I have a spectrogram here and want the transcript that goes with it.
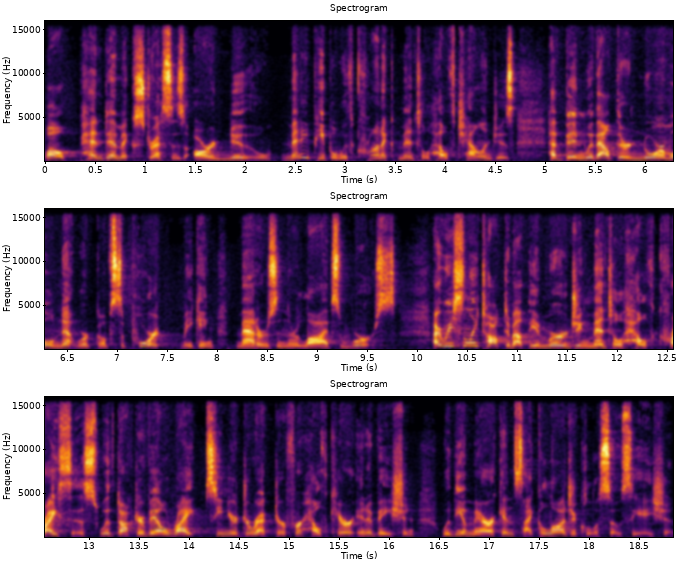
While pandemic stresses are new, many people with chronic mental health challenges have been without their normal network of support, making matters in their lives worse. I recently talked about the emerging mental health crisis with Dr. Vaile Wright, Senior Director for Healthcare Innovation with the American Psychological Association.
